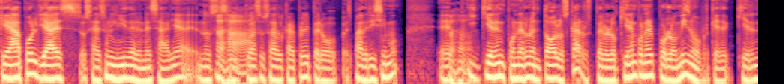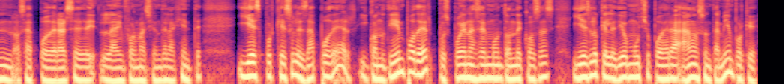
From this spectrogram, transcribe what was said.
que Apple ya es, o sea, es un líder en esa área. No sé si tú has usado el CarPlay, pero es padrísimo. Eh, y quieren ponerlo en todos los carros, pero lo quieren poner por lo mismo, porque quieren, o sea, apoderarse de la información de la gente y es porque eso les da poder. Y cuando tienen poder, pues pueden hacer un montón de cosas y es lo que le dio mucho poder a Amazon también, porque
